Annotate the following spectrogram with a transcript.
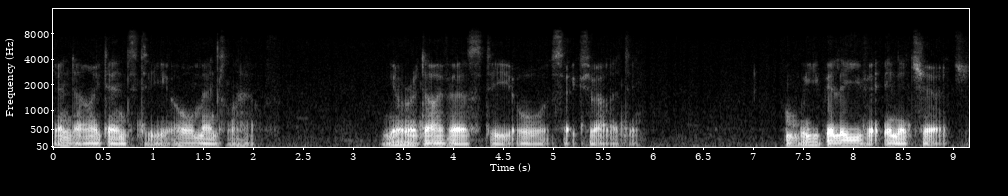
gender identity or mental health, neurodiversity or sexuality. We believe in a church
